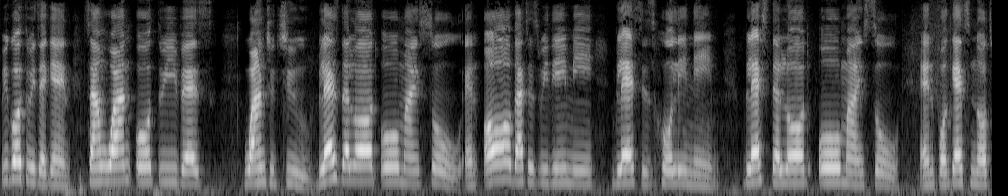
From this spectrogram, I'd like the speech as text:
we go through it again. Psalm 103, verse 1 to 2. Bless the Lord, O my soul, and all that is within me, bless his holy name. Bless the Lord, O my soul, and forget not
